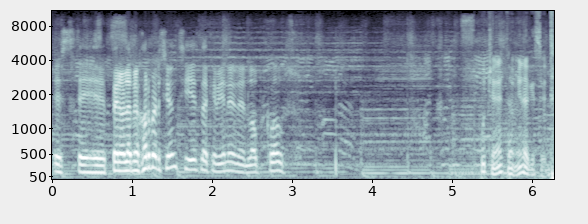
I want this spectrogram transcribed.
este, pero la mejor versión sí es la que viene en el Up Close. Escuchen esto, mira que es esto.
